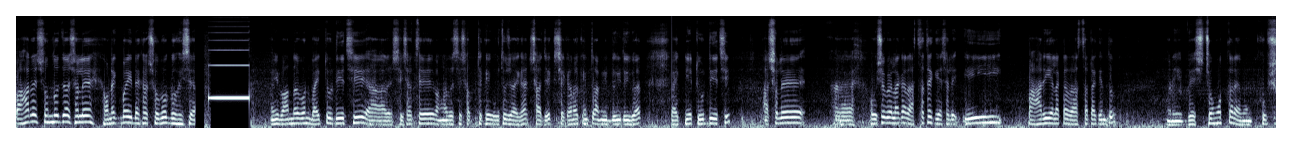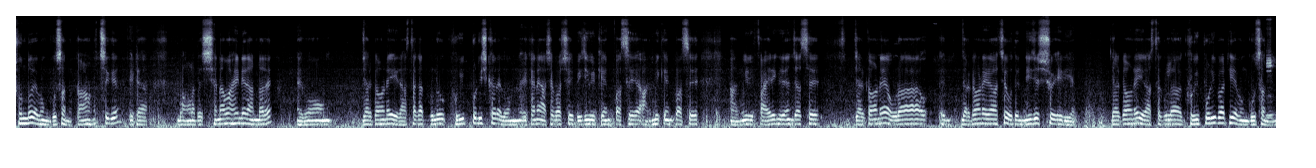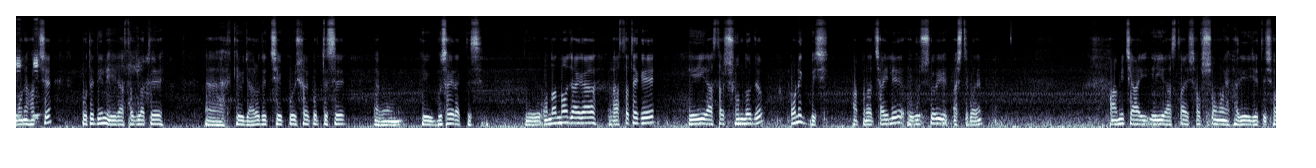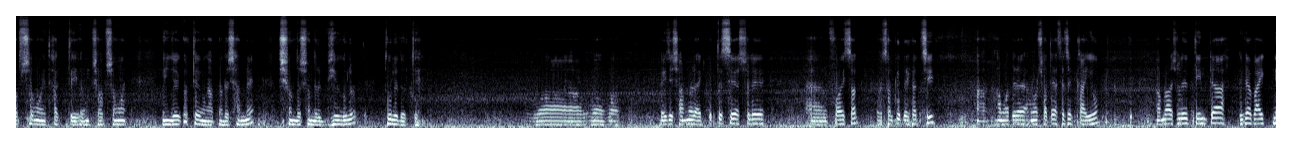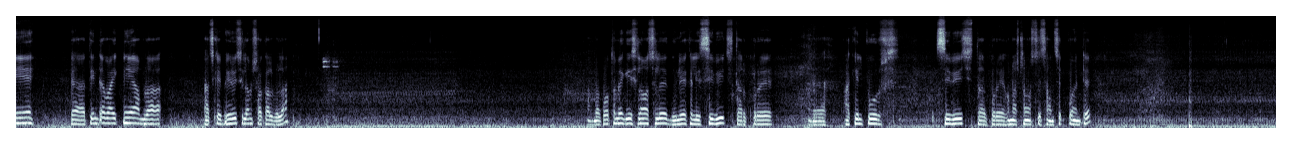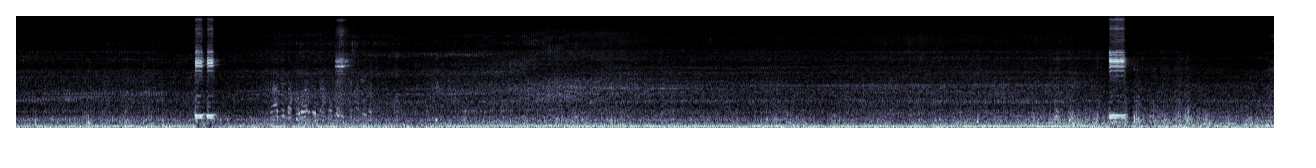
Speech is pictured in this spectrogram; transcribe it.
পাহাড়ের সৌন্দর্য আসলে অনেকবারই দেখার সৌভাগ্য হয়েছে। আমি বান্দরবন বাইক ট্যুর দিয়েছি, আর সেই সাথে বাংলাদেশের সব থেকে উঁচু জায়গা, সাজেক। সেখানেও কিন্তু আমি দুই, দুইবার বাইক নিয়ে ট্যুর দিয়েছি। আসলে ওইসব এলাকার রাস্তা থেকে আসলে এই পাহাড়ি এলাকার রাস্তাটা কিন্তু মানে বেশ চমৎকার এবং খুব সুন্দর এবং গুছানো। কারণ হচ্ছে গিয়ে এটা বাংলাদেশ সেনাবাহিনীর আন্ডারে এবং যার কারণে এই রাস্তাঘাটগুলো খুবই পরিষ্কার এবং এখানে আশেপাশে বিজিবি ক্যাম্প আছে, আর্মি ক্যাম্প আছে আর্মির ফায়ারিং রেঞ্জ আছে, যার কারণে ওরা, যার কারণে এরা হচ্ছে ওদের নিজস্ব এরিয়া। যার কারণে এই রাস্তাগুলো খুবই পরিপাটি এবং গোছানো। মনে হচ্ছে প্রতিদিন এই রাস্তাগুলোতে কেউ ঝাড়ু দিচ্ছে, পরিষ্কার করতেছে এবং কেউ গুছাই রাখতেছে। তো অন্যান্য জায়গার রাস্তা থেকে এই রাস্তার সৌন্দর্য অনেক বেশি। আপনারা চাইলে অবশ্যই আসতে পারেন। আমি চাই এই রাস্তায় সবসময় হারিয়ে যেতে, সবসময় থাকতে এবং সবসময় এনজয় করতে এবং আপনাদের সামনে সুন্দর সুন্দর ভিউগুলো তুলে ধরতে. এই যে সামনে রাইড করতেছে আসলে ফয়সাল, ফয়সালকে দেখাচ্ছি। আমাদের, আমার সাথে আছে কাইও আমরা আসলে তিনটা দুটা বাইক নিয়ে তিনটা বাইক নিয়ে আমরা আজকে বেরিয়েছিলাম সকালবেলা। আমরা প্রথমে গিয়েছিলাম আসলে গুলিয়াখালী সি বিচ তারপরে আকিলপুর সি বিচ তারপরে এখন আসলাম আসছে সানসেট পয়েন্টে Beep.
